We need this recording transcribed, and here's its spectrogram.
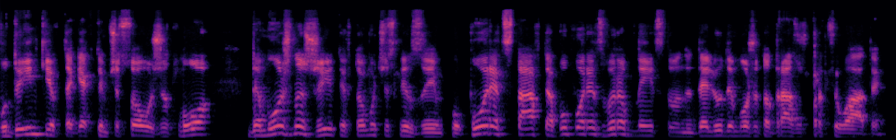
будинків, так як тимчасове житло, де можна жити, в тому числі взимку. Поряд ставте або поряд з виробництвом, де люди можуть одразу ж працювати.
